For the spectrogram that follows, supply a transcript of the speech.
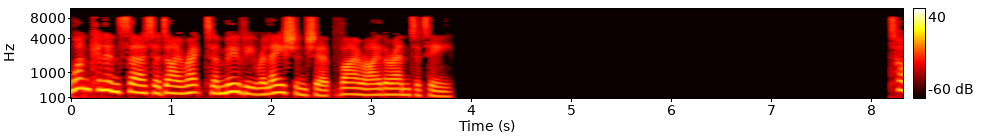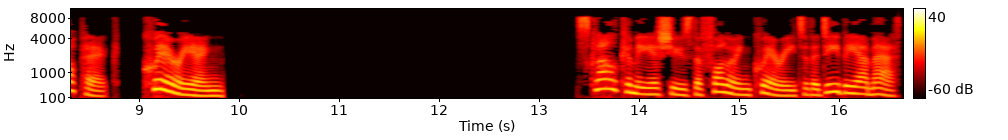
One can insert a director-movie relationship via either entity. Topic: Querying. SQLAlchemy issues the following query to the DBMS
